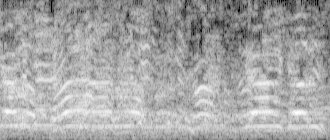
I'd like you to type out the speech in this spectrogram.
come on. Go!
